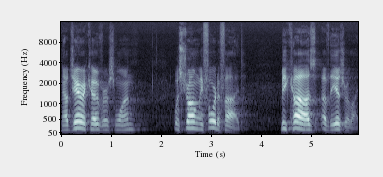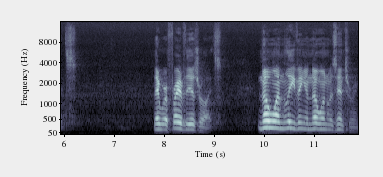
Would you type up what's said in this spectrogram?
Now, Jericho, verse 1, was strongly fortified because of the Israelites. They were afraid of the Israelites. No one leaving and no one was entering.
